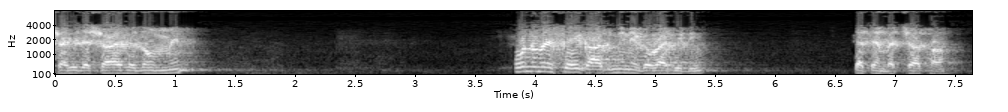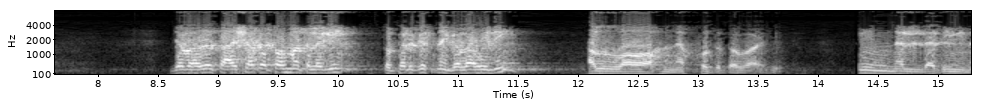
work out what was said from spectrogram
شہید شاہد من ان میں سے ایک آدمی نے گواہی دی۔ کہتے ہیں بچہ تھا۔ جب حضرت عائشہ کو تہمت لگی تو پھر کس نے گواہی دی؟ اللہ نے خود گواہی ان الذين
